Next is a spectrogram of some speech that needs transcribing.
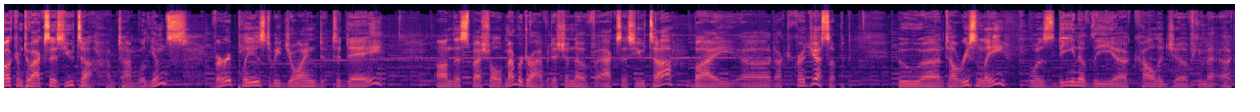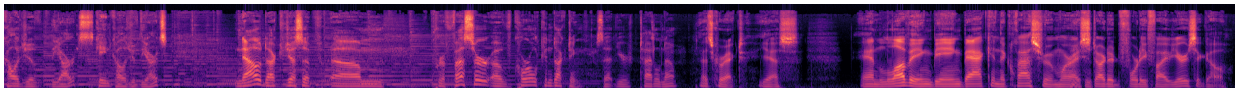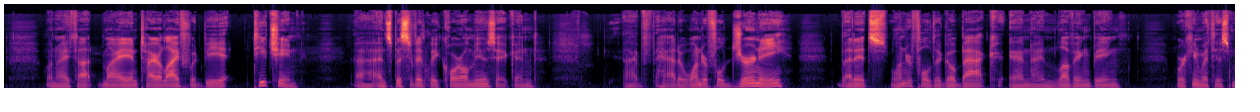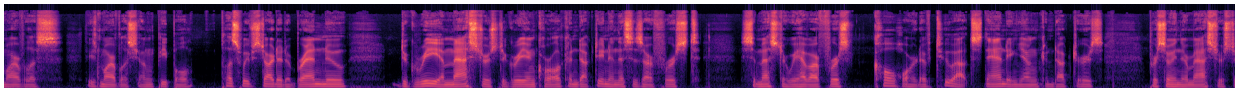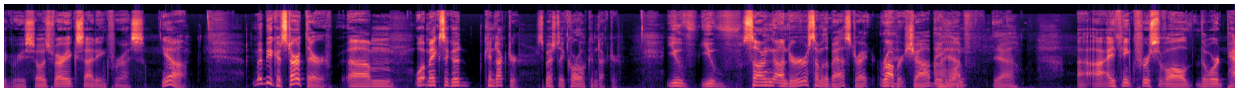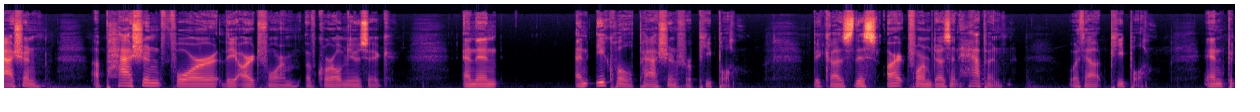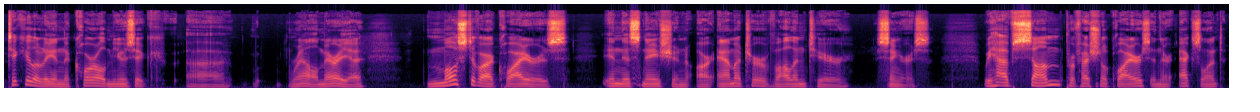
Welcome to Access Utah. I'm Tom Williams. Very pleased to be joined today on this special member drive edition of Access Utah by uh, Dr. Craig Jessop, who uh, until recently was dean of the uh, College of Huma- uh, College of the Arts, Caine College of the Arts. Now, Dr. Jessop, um, professor of choral conducting. Is that your title now? That's correct. Yes and loving being back in the classroom where I started 45 years ago when I thought my entire life would be teaching uh, and specifically choral music. And I've had a wonderful journey, but it's wonderful to go back and I'm loving being working with this marvelous these marvelous young people. Plus we've started a brand new degree, a master's degree in choral conducting, and this is our first semester, we have our first cohort of two outstanding young conductors pursuing their master's degree. So it's very exciting for us. Yeah. Maybe you could start there. Um, what makes a good conductor, especially a choral conductor? You've you've sung under some of the best, right? Robert Shaw being one. Yeah. Uh, I think first of all, the word passion, a passion for the art form of choral music, and then an equal passion for people because this art form doesn't happen without people. And particularly in the choral music uh, realm area, most of our choirs in this nation are amateur volunteer singers. We have some professional choirs, and they're excellent,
